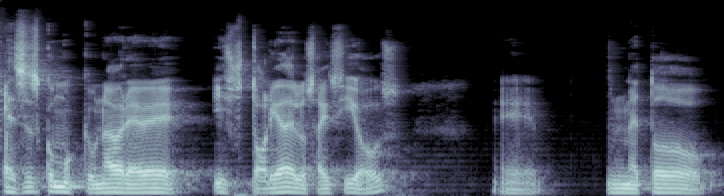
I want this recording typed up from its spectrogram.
esa es como que una breve historia de los ICOs. eh, un método,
